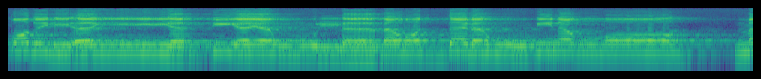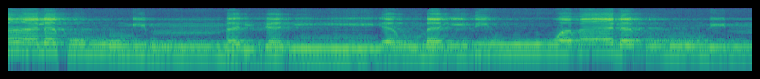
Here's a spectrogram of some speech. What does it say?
قبل أن يأتي يوم لا مرد له من الله ما لكم من ملجأ يومئذ وما لكم من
